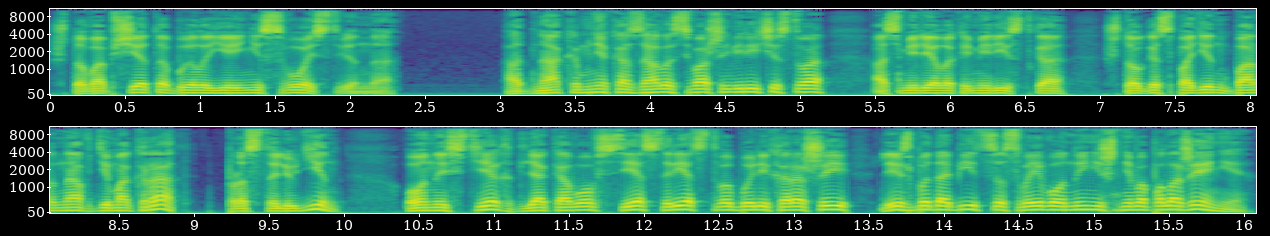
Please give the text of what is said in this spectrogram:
что вообще-то было ей не свойственно. «Однако мне казалось, Ваше Величество», — осмелела камеристка, «что господин Барнав демократ, простолюдин, он из тех, для кого все средства были хороши, лишь бы добиться своего нынешнего положения».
